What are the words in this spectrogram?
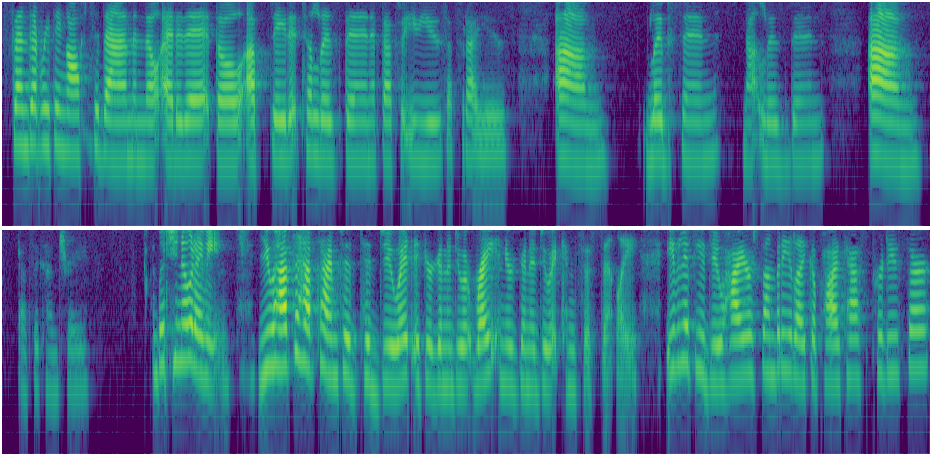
send everything off to them and they'll edit it. They'll update it to Lisbon if that's what you use. That's what I use. Um, Libsyn, not Lisbon. Um, that's a country. But you know what I mean. You have to have time to, to do it if you're going to do it right and you're going to do it consistently. Even if you do hire somebody like a podcast producer,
